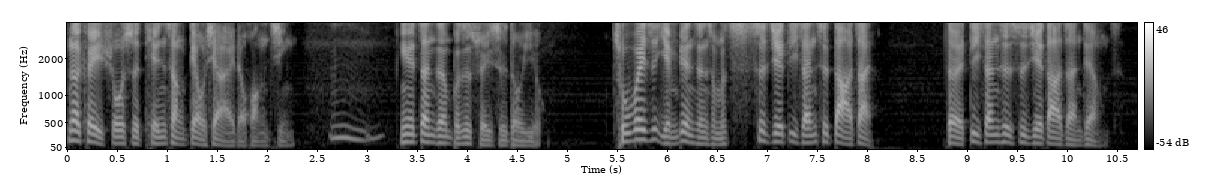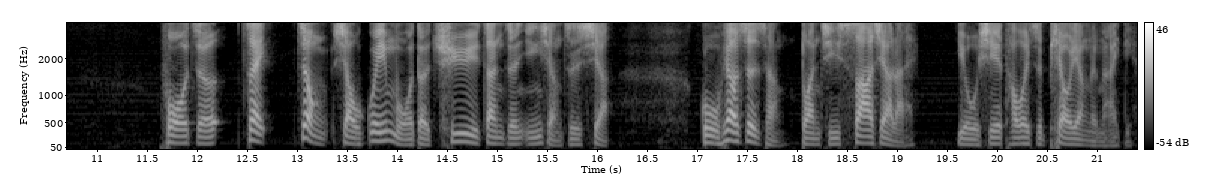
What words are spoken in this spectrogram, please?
那可以说是天上掉下来的黄金。嗯，因为战争不是随时都有，除非是演变成什么世界第三次大战，对，第三次世界大战这样子，否则在这种小规模的区域战争影响之下，股票市场短期杀下来，有些它会是漂亮的买点。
